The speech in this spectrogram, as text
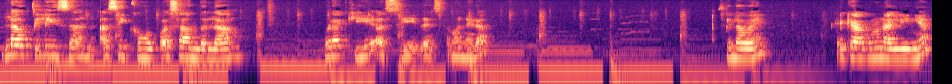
la utilizan así como pasándola por aquí, así, de esta manera. ¿Sí la ven? Que queda como una línea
